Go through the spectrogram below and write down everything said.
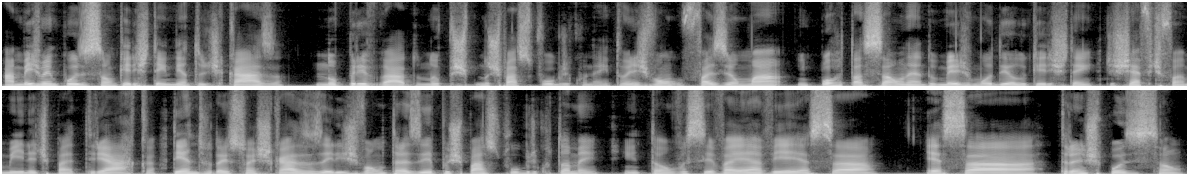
a mesma imposição que eles têm dentro de casa no privado, no, no, espaço público, né? Então eles vão fazer uma importação, né? Do mesmo modelo que eles têm de chefe de família, de patriarca, dentro das suas casas, eles vão trazer para o espaço público também. Então você vai haver essa essa transposição.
